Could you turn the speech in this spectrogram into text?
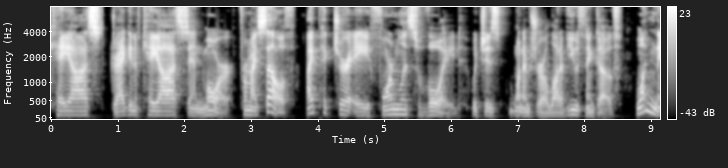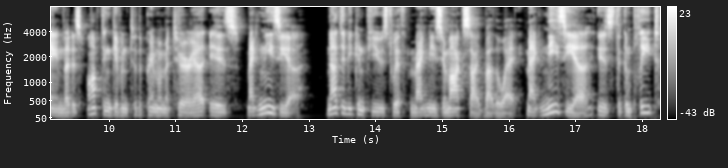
chaos, dragon of chaos, and more. For myself, I picture a formless void, which is what I'm sure a lot of you think of. One name that is often given to the prima materia is magnesia, not to be confused with magnesium oxide, by the way. Magnesia is the complete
